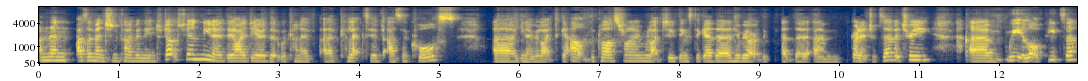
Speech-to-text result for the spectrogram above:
and then as I mentioned kind of in the introduction, you know, the idea that we're kind of a collective as a course. Uh, you know, we like to get out of the classroom, we like to do things together. Here we are at the, at the um, Greenwich Observatory. Um, we eat a lot of pizza.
